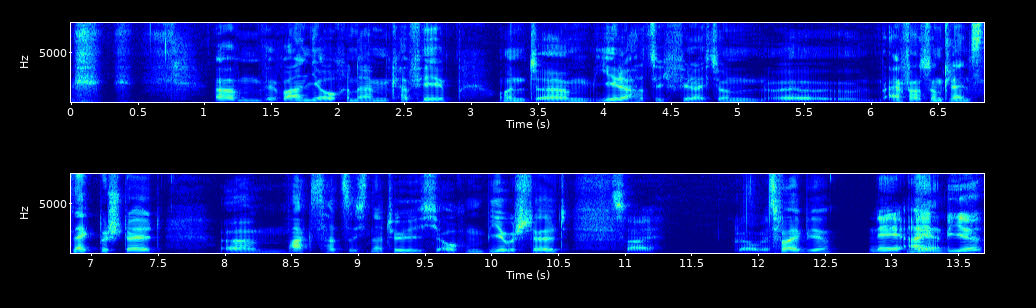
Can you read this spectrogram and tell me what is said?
ähm, wir waren ja auch in einem Café und ähm, jeder hat sich vielleicht so ein, äh, einfach so einen kleinen Snack bestellt. Ähm, Max hat sich natürlich auch ein Bier bestellt. Zwei glaube ich. Zwei Bier? Nee, ein nee. Bier,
